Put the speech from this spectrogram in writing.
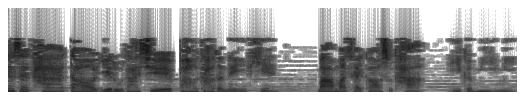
就在他到耶鲁大学报道的那一天，妈妈才告诉他一个秘密：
